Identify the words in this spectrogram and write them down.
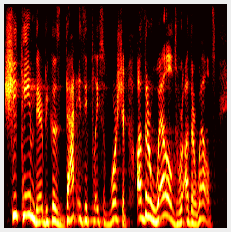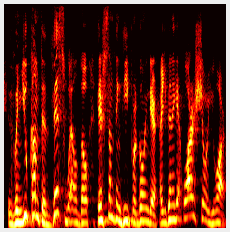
She came there because that is a place of worship. Other wells were other wells. When you come to this well, though, there's something deeper going there. Are you going to get water? Sure, you are.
